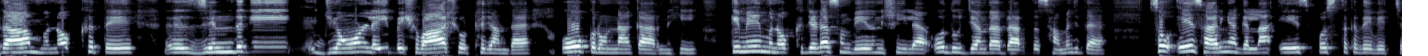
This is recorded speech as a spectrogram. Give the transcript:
ਦਾ ਮਨੁੱਖ ਤੇ ਅਹ, ਜ਼ਿੰਦਗੀ ਜਿਉਣ ਲਈ ਵਿਸ਼ਵਾਸ ਉੱਠ ਜਾਂਦਾ ਹੈ। ਉਹ ਕਰੋਨਾ ਕਾਰਨ ਹੀ। ਕਿਵੇਂ ਮਨੁੱਖ ਜਿਹੜਾ ਸੰਵੇਦਨਸ਼ੀਲ ਹੈ ਉਹ ਦੂਜਿਆਂ ਦਾ ਦਰਦ ਸਮਝਦਾ ਹੈ। ਸੋ ਇਹ ਸਾਰੀਆਂ ਗੱਲਾਂ ਇਸ ਪੁਸਤਕ ਦੇ ਵਿੱਚ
